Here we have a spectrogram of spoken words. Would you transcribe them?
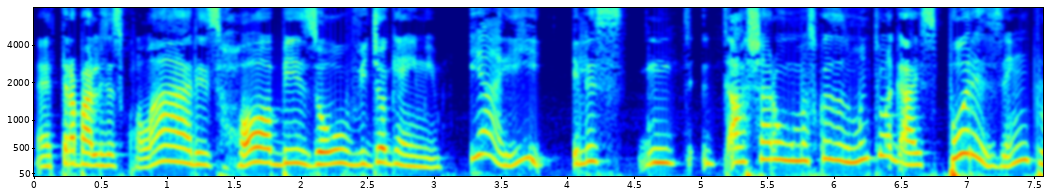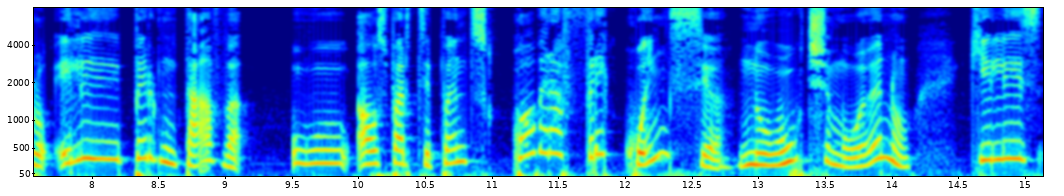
é, trabalhos escolares, hobbies ou videogame. E aí, eles hum, acharam algumas coisas muito legais. Por exemplo, ele perguntava o, aos participantes qual era a frequência no último ano que eles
